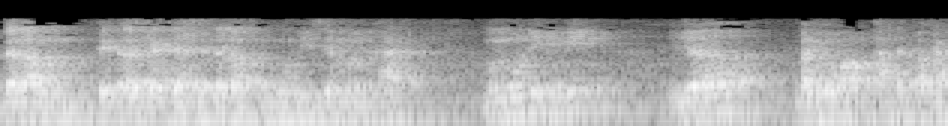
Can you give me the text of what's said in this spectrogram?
dalam uh, kajian saya dalam mengundi saya melihat mengundi ini ia bagi orang ada pakai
